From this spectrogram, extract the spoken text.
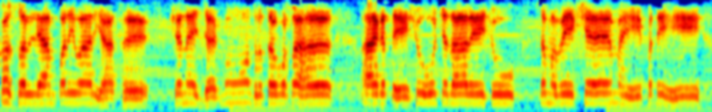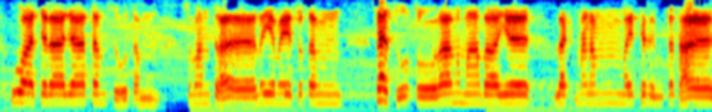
कौसल्याम् परिवार्याथ। शनै जग्मो धृतव्रतः आगतेषु च दारेषु समवेक्ष्य महीपतिः। उवाच राजा तं सूतम् सुमन्त्रनयमे सुतम् स सूतो राममादाय लक्ष्मणम् मैथिलीं तथा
